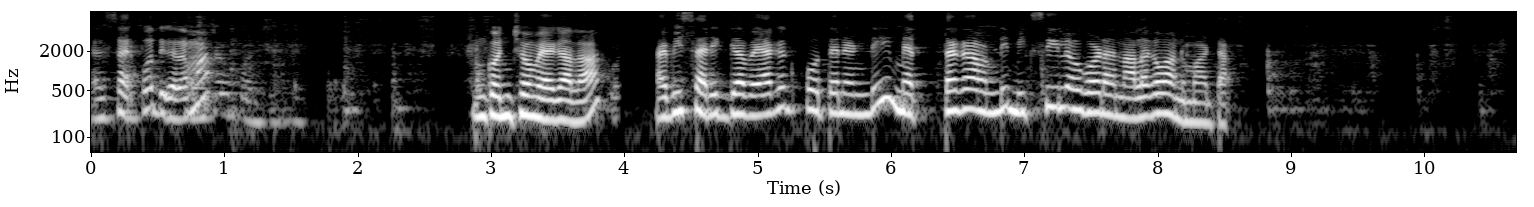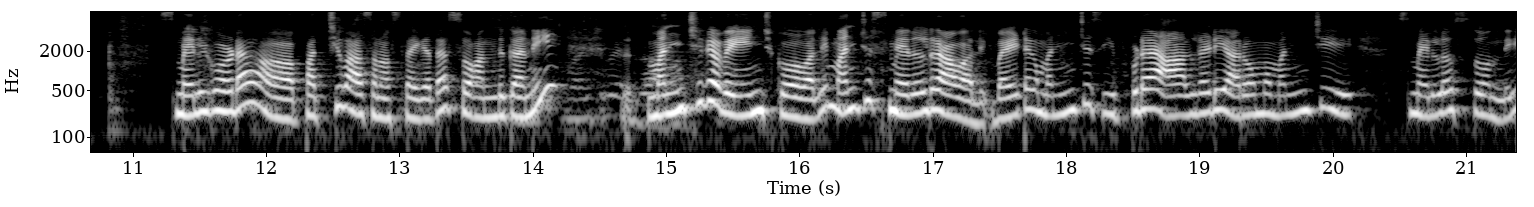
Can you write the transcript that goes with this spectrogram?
అది సరిపోద్ది కదమ్మా? ఇంకొంచెం వేగాల. అవి సరిగ్గా వేగకపోతేనండి మెత్తగా ఉండి మిక్సీలో కూడా నలగవన్నమాట స్మెల్ కూడా పచ్చి వాసన వస్తాయి కదా సో అందుకని మంచిగా వేయించుకోవాలి. మంచి స్మెల్ రావాలి. బయటకు మంచి ఇప్పుడే ఆల్రెడీ అరోమా మంచి స్మెల్ వస్తుంది.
